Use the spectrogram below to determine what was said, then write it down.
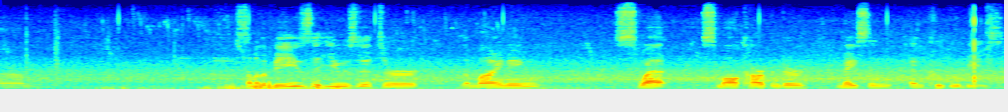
Um, some of the bees that use it are the mining, sweat, small carpenter, mason, and cuckoo bees.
